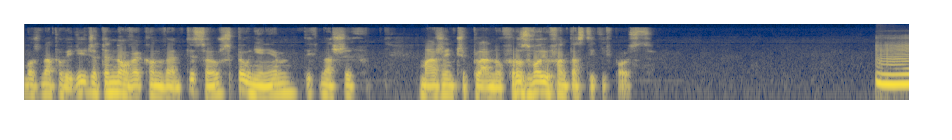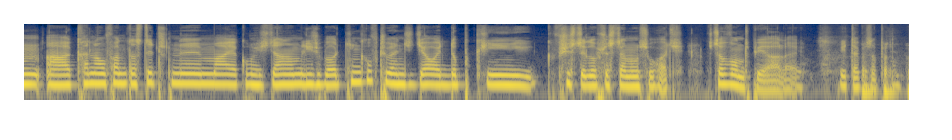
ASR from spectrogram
można powiedzieć, że te nowe konwenty są już spełnieniem tych naszych marzeń czy planów rozwoju fantastyki w Polsce. Mm, a kanał fantastyczny ma jakąś daną liczbę odcinków, czy będzie działać dopóki wszyscy go przestaną słuchać? W co wątpię, ale i tak zapytam.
